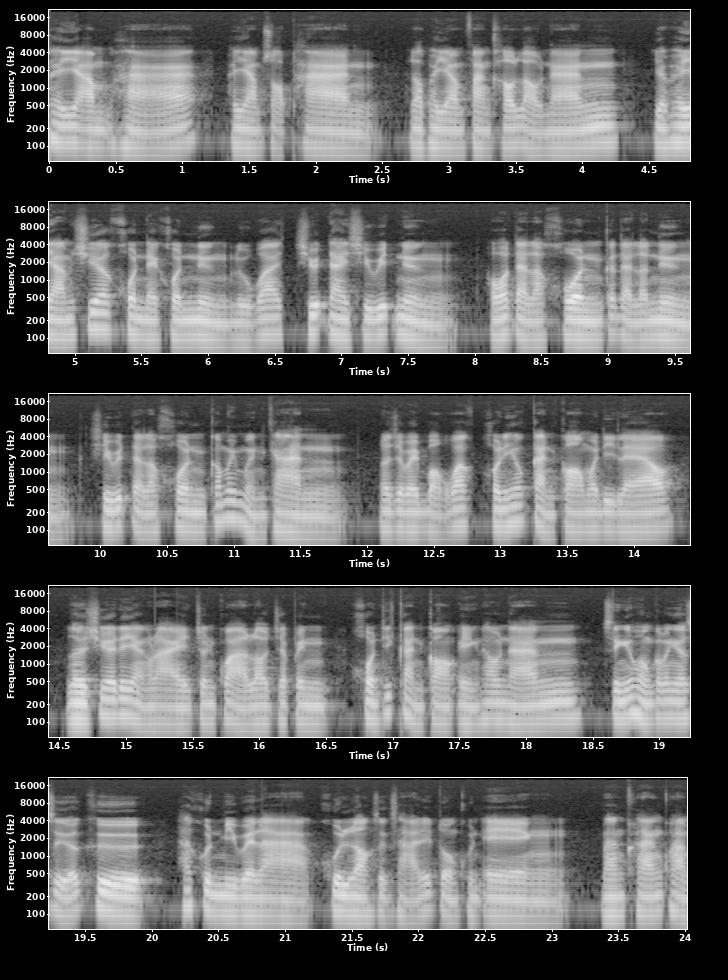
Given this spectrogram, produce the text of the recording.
พยายามหา พยายามสอบทาน เราพยายามฟังเขาเหล่านั้น อย่าพยายามเชื่อคนใดคนหนึ่ง หรือว่าชีวิตใดชีวิตหนึ่ง เพราะว่าแต่ละคนก็แต่ละหนึ่ง ชีวิตแต่ละคนก็ไม่เหมือนกัน เราจะไปบอกว่าคนที่เขากันกองมาดีแล้ว เราเชื่อได้อย่างไร จนกว่าเราจะเป็นคนที่กันกองเองเท่านั้น สิ่งที่ผมกำลังจะสื่อก็คือ ถ้าคุณมีเวลาคุณลองศึกษาด้วยตัวคุณเอง บางครั้งความ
